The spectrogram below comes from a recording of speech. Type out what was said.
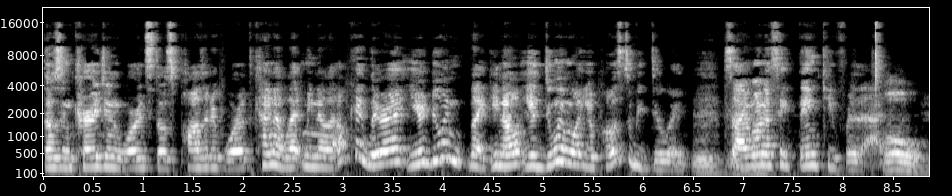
those encouraging words, those positive words, kind of let me know that okay, Lira, you're doing like you know you're doing what you're supposed to be doing. Mm, So I mm, want to say thank you for that. Oh.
